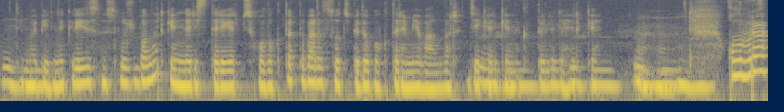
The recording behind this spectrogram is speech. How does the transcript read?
мобильный кризисный службалар кеннер истерегер психологтар да бар соцпедагогтар эме баллар жекерген төлөлөһөргө Қолбыра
